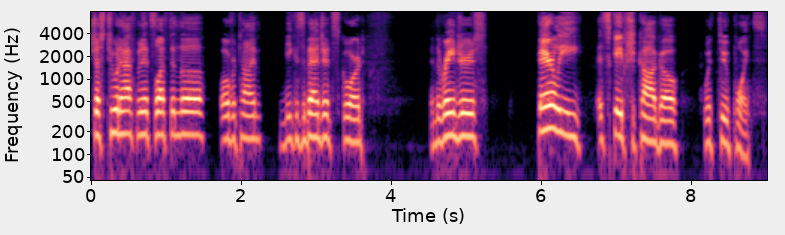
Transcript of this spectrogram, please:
Just two and a half minutes left in the overtime. Mika Zibanejad scored. And the Rangers barely escaped Chicago with two points.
